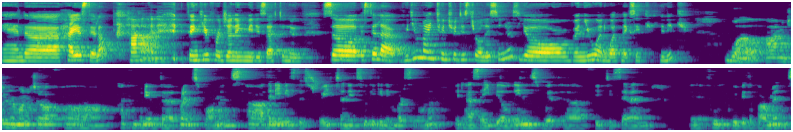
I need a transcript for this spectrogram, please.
And uh, hi Estela. Hi. thank you for joining me this afternoon. So Estela, would you mind to introduce to our listeners your venue and what makes it unique? Well, I'm general manager of uh, a company of the Rents Apartments. Uh, the name is The Street and it's located in Barcelona. It has eight buildings with uh, 57 fully equipped apartment,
